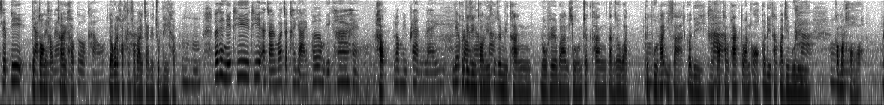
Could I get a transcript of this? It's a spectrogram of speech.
เซฟตี้ถูอกย่างต้องหนึ่งครับนะใช่คะคขรัอบงตัวเขาเราก็เลยค่อนข้างสบายใจในจุดนี้ครับอือฮึแล้วทีนี้ที่ที่อาจารย์ว่าจะขยายเพิ่มอีก 5 แห่ง ครับเรามีแพลนไว้เรียบก็ร้อยจริงแล้วๆตอนนี้ไหมคะก็จะมีทางโรงพยาบาลศูนย์จากทางต่างจังหวัดในภูมิภาคอีสานก็ดีนะครับค่ะ ทางภาคตะวันออกก็ดีทางปราจีนบุรี ค่ะ ก็มาขอใน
